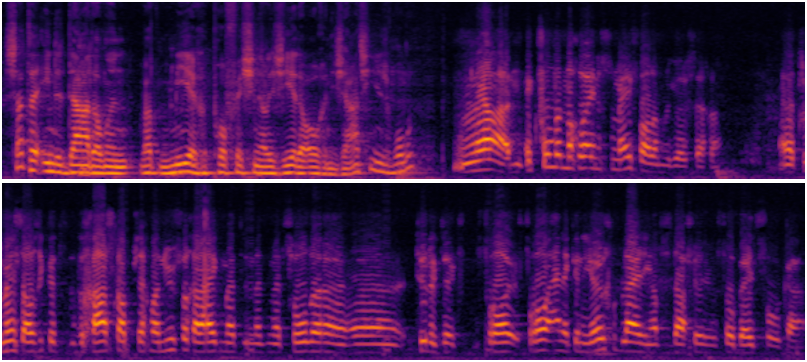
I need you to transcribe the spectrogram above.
Zat er inderdaad dan een wat meer geprofessionaliseerde organisatie in Zwolle? Nou Ja, ik vond het nog wel enigszins meevallen, moet ik eerlijk zeggen. Eh, tenminste, als ik het, de graafschap zeg maar, nu vergelijk met, met, met Zwolle. eh tuurlijk, de- vooral, vooral eigenlijk in de jeugdopleiding hadden ze daar veel, veel beter voor elkaar.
